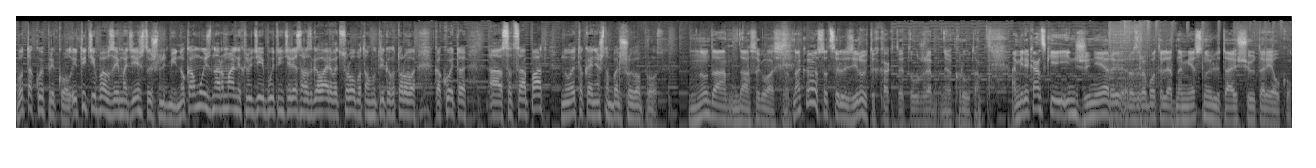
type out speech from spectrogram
Вот такой прикол. И ты типа взаимодействуешь с людьми. Но кому из нормальных людей будет интересно разговаривать с роботом, внутри которого какой-то а, социопат, ну это, конечно, большой вопрос. Ну да, да, согласен. Однако социализируют их как-то, это уже э, круто. Американские инженеры разработали одноместную летающую тарелку.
